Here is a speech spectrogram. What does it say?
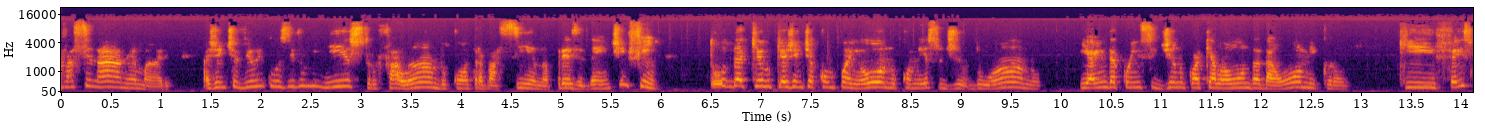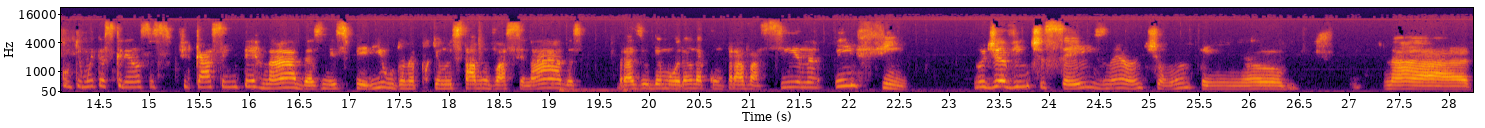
vacinar, né, Mari? A gente viu, inclusive, o ministro falando contra a vacina, presidente, enfim, tudo aquilo que a gente acompanhou no começo de, do ano e ainda coincidindo com aquela onda da Omicron, que fez com que muitas crianças ficassem internadas nesse período, né, porque não estavam vacinadas, Brasil demorando a comprar vacina, enfim. No dia 26, né, anteontem, uh, na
